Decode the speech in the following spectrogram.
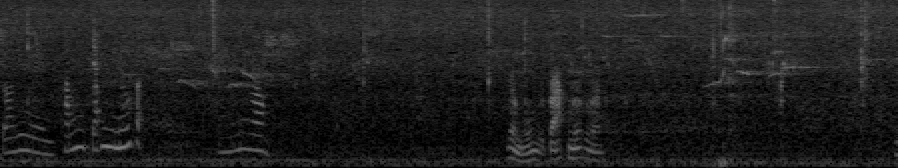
Cho với thấm chấm với nước á. Ăn nó ngon. Nó muốn tát nước lên à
